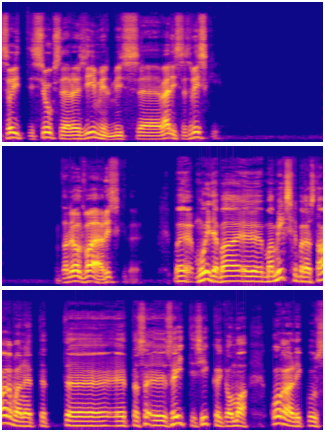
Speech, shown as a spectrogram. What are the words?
sõitis siuksel režiimil, mis eh, välistas riski. tal ei olnud vaja riskida muide, ma, ma miskipärast arvan, et, et, et ta sõitis ikkagi oma korralikus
